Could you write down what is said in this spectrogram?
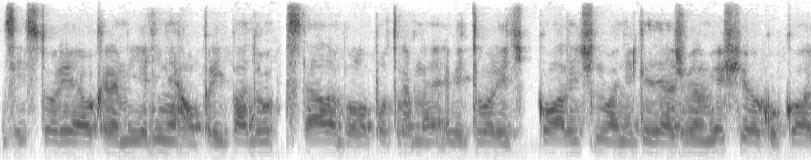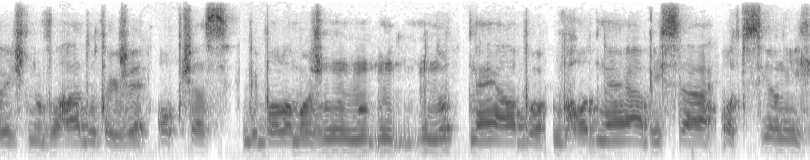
z histórie, okrem jediného prípadu, stále bolo potrebné vytvoriť koaličnú a niekedy až veľmi širokú koaličnú vládu, takže občas by bolo možno nutné alebo vhodné, aby sa od silných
